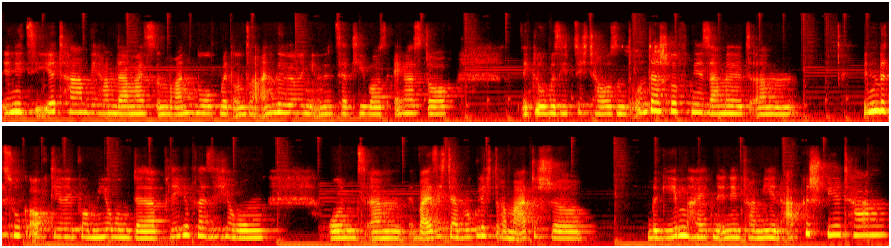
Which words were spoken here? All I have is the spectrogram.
initiiert haben. Wir haben damals in Brandenburg mit unserer Angehörigeninitiative aus Eggersdorf, ich glaube, 70.000 Unterschriften gesammelt ähm, in Bezug auf die Reformierung der Pflegeversicherung. Und ähm, weil sich da wirklich dramatische Begebenheiten in den Familien abgespielt haben,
